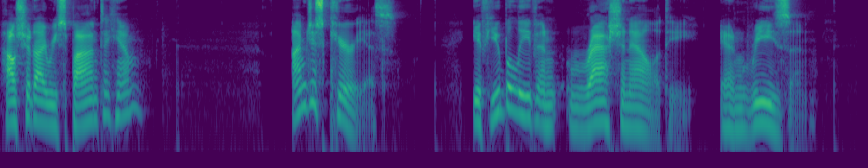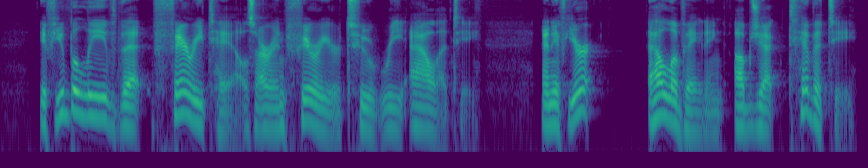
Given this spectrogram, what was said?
How should I respond to him? I'm just curious. If you believe in rationality and reason, if you believe that fairy tales are inferior to reality, and if you're elevating objectivity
